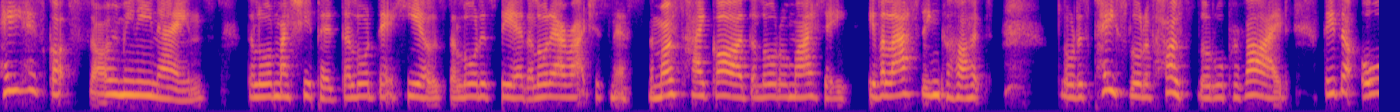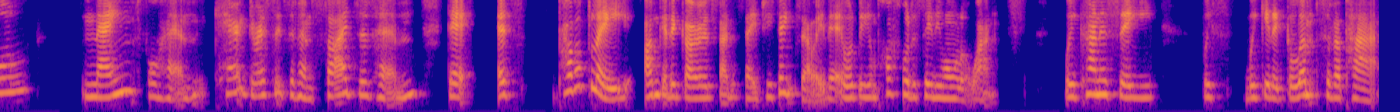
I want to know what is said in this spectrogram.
he has got so many names the Lord my shepherd, the Lord that heals, the Lord is there, the Lord our righteousness, the Most High God, the Lord Almighty, everlasting God, Lord is peace, Lord of hosts, Lord will provide. These are all names for him, characteristics of him, sides of him that it's probably, I'm going to go as far to say, do you think, Zoe, that it would be impossible to see them all at once? We kind of see, we, we get a glimpse of a part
